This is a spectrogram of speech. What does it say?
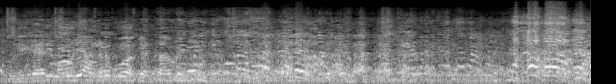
പുള്ളിക്കാരി ഓടി അങ്ങോട്ട് പോവാ കെട്ടാൻ വേണ്ടി.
